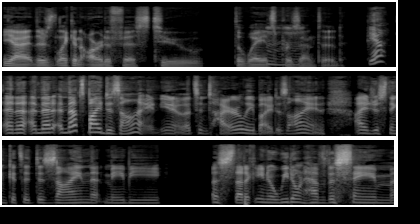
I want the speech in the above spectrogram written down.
Yeah, there's like an artifice to the way it's mm-hmm. presented. Yeah, and uh, and that and that's by design. You know, that's entirely by design. I just think it's a design that maybe aesthetic. You know, we don't have the same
